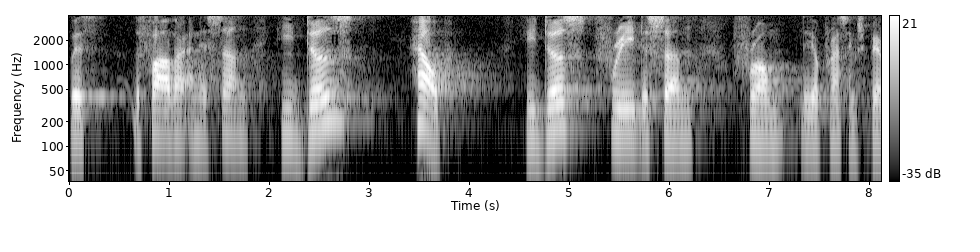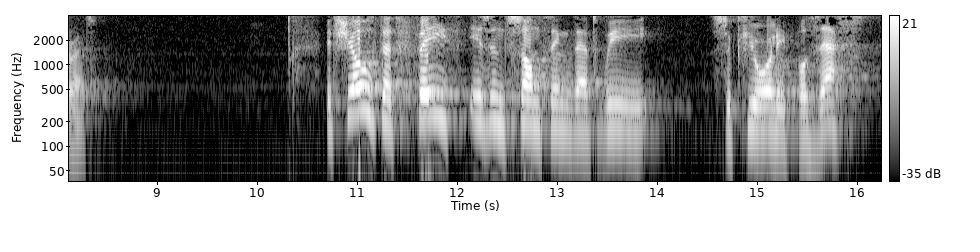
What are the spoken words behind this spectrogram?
with the Father and His Son, He does help. He does free the Son from the oppressing spirit. It shows that faith isn't something that we securely possess,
